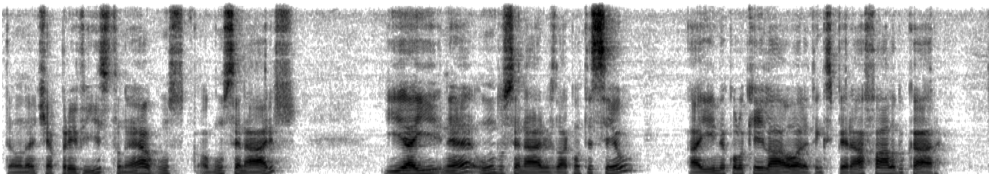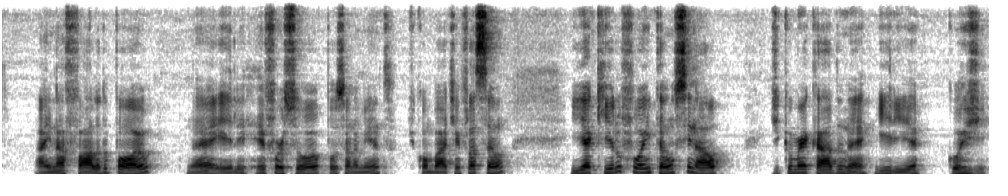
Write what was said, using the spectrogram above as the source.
Então, né, tinha previsto né, alguns, alguns cenários, e aí né, um dos cenários lá aconteceu, aí ainda coloquei lá, olha, tem que esperar a fala do cara. Aí na fala do Powell, né, ele reforçou o posicionamento de combate à inflação e aquilo foi então um sinal de que o mercado né, iria corrigir.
